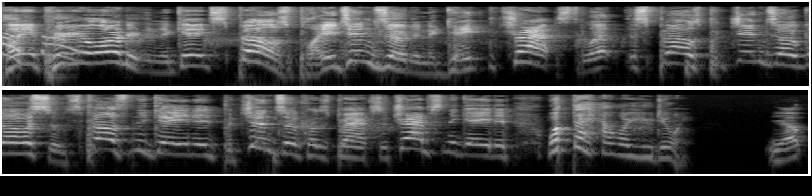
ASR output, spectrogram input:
Play Imperial Order to negate spells. Play Jinzo to negate the traps. Let the spells Jinzo go, so spells negated, but Jinzo comes back, so traps negated. What the hell are you doing? Yep.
